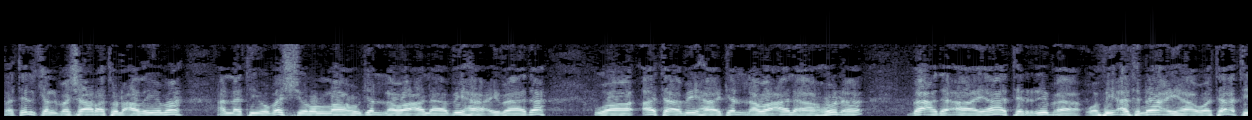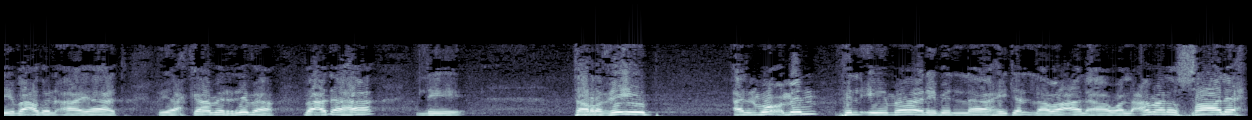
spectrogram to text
فتلك البشارة العظيمة التي يبشر الله جل وعلا بها عباده وأتى بها جل وعلا هنا بعد آيات الربا وفي أثنائها وتأتي بعض الآيات في أحكام الربا بعدها لترغيب المؤمن في الإيمان بالله جل وعلا والعمل الصالح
